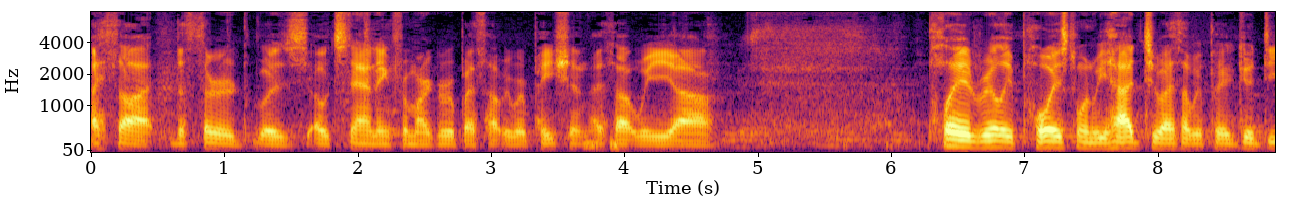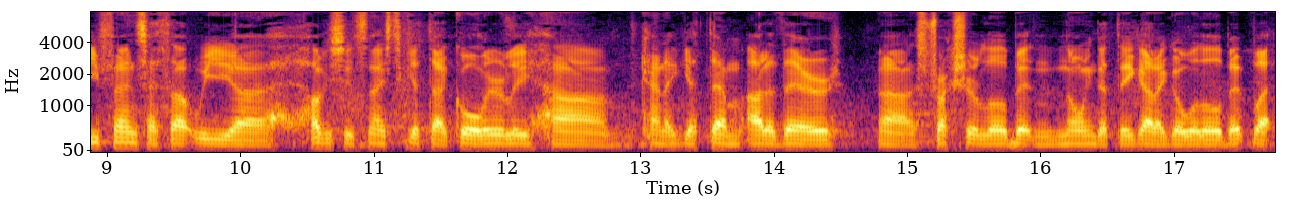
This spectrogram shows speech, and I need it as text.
I thought the third was outstanding from our group. I thought we were patient. I thought we uh, played really poised when we had to. I thought we played good defense. I thought we uh, obviously it's nice to get that goal early, um, kind of get them out of their uh, structure a little bit and knowing that they got to go a little bit. But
